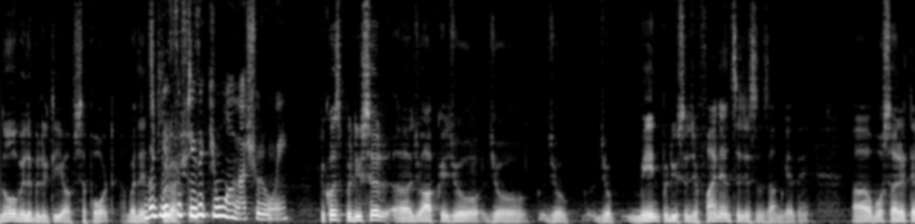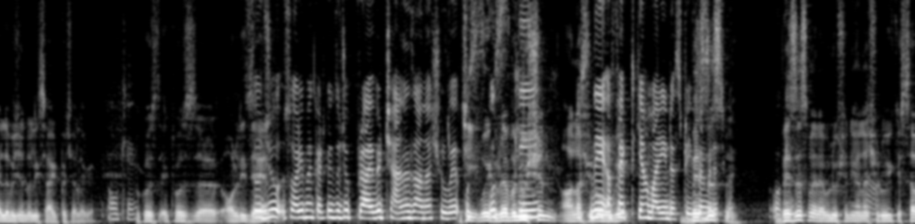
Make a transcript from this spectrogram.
no availability of support but یہ سب چیزیں کیوں آنا شروع ہوئیں بیکاز پروڈیوسر uh, جو آپ کے جو جو جو جو مین پروڈیوسر جو فائنینس جس نے ہم کہتے ہیں uh, وہ سارے ٹیلی ویژن والی سائڈ پہ چلے گئے because it was already there جو سوری میں کٹ کر جو پرائیویٹ چینلز آنا شروع ہوئے جی وہ ریولیوشن آنا شروع ہوئے اس نے افیکٹ کیا ہماری انڈسٹری پہ بزنس میں بزنس میں ریولیوشن آنا شروع ہوئی کہ سب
